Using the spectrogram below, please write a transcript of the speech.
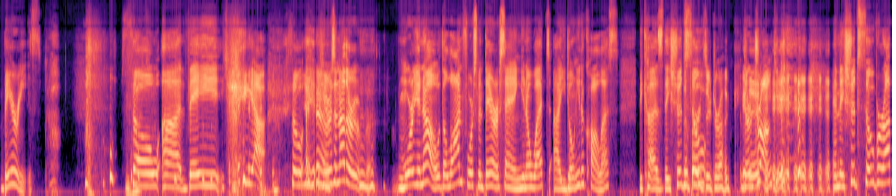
berries. so uh, they, yeah. So uh, here's another. More you know, the law enforcement there are saying, you know what, uh, you don't need to call us because they should. The so- birds are drunk. they're drunk and they should sober up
